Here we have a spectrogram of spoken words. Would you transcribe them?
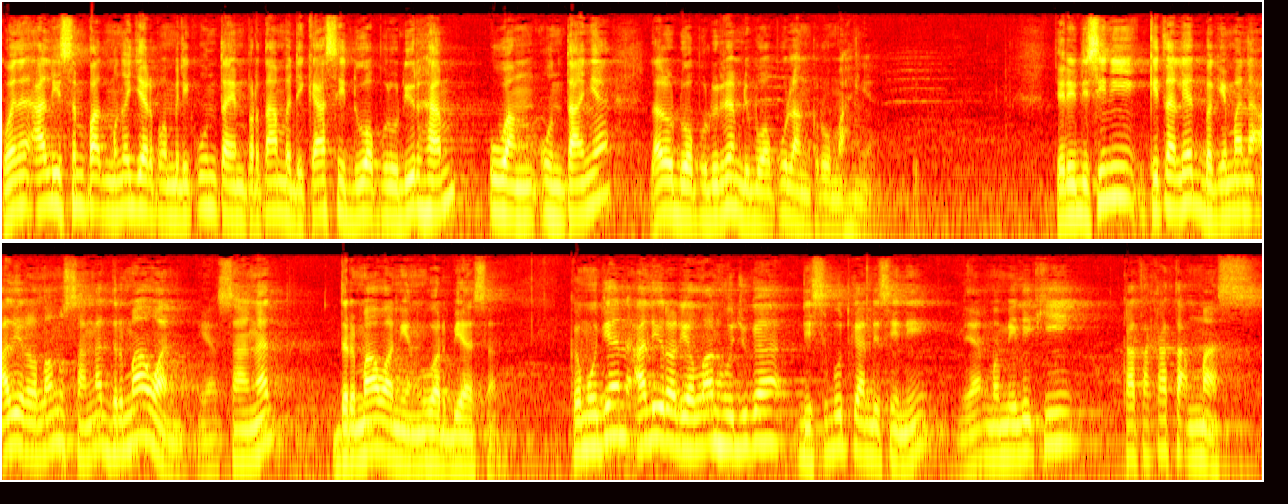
Kemudian Ali sempat mengejar pemilik unta yang pertama dikasih 20 dirham uang untanya, lalu 20 dirham dibawa pulang ke rumahnya. Jadi di sini kita lihat bagaimana Ali radhiyallahu anhu sangat dermawan, ya, sangat dermawan yang luar biasa. Kemudian Ali radhiyallahu anhu juga disebutkan di sini ya, memiliki kata-kata emas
